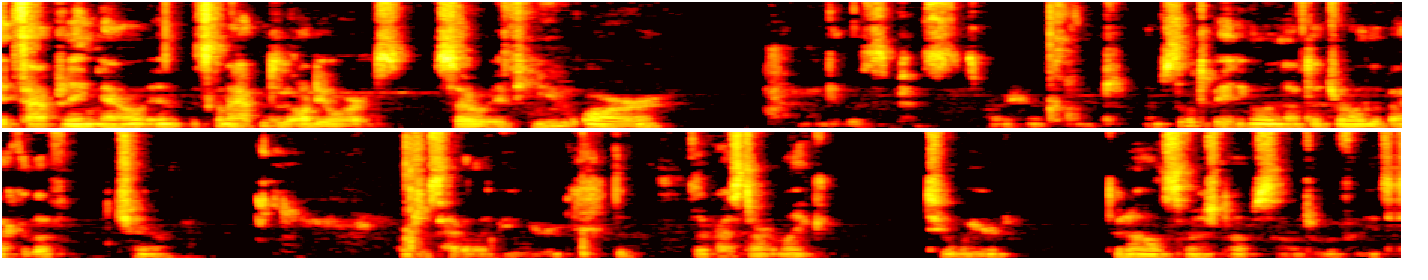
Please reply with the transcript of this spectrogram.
It's happening now, and it's going to happen to the audio arts. So if you are, get this this part here. I'm still debating on not to draw the back of the chair, or just have it like be weird. The the rest aren't like too weird. They're not all smashed up, so I don't know if I need to.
